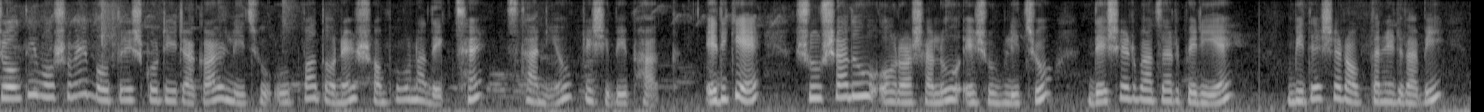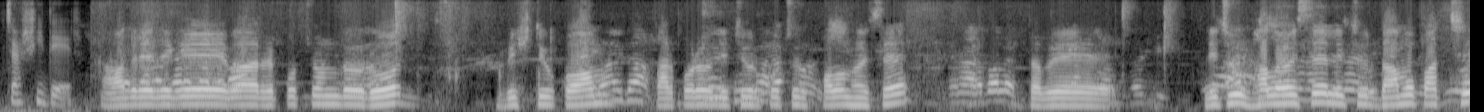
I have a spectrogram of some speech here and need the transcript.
চলতি মৌসুমে বত্রিশ কোটি টাকার লিচু উৎপাদনের সম্ভাবনা দেখছে স্থানীয় কৃষি বিভাগ। এদিকে সুস্বাদু ও রসালু এসব লিচু দেশের বাজার পেরিয়ে বিদেশে রপ্তানির দাবি চাষিদের। আমাদের এদিকে এবার প্রচণ্ড রোদ বৃষ্টিও কম, তারপরেও লিচুর প্রচুর ফলন হয়েছে। তবে লিচু ভালো হয়েছে, লিচুর দামও পাচ্ছি।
